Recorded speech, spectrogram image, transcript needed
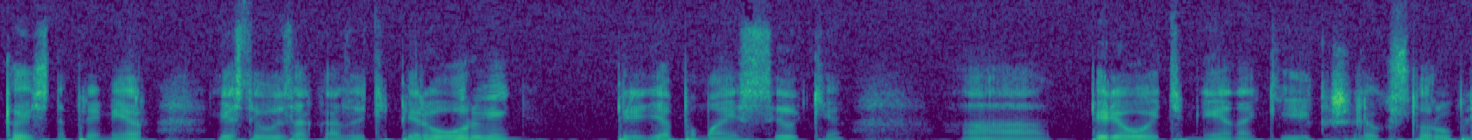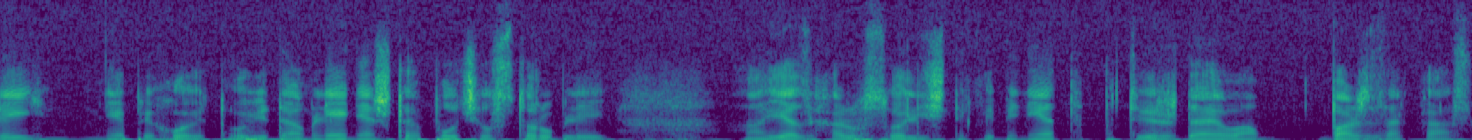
То есть, например, если вы заказываете первый уровень, перейдя по моей ссылке, а, переводите мне на Kiwi кошелек 100 рублей, мне приходит уведомление, что я получил 100 рублей. А, я захожу в свой личный кабинет, подтверждаю вам ваш заказ.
